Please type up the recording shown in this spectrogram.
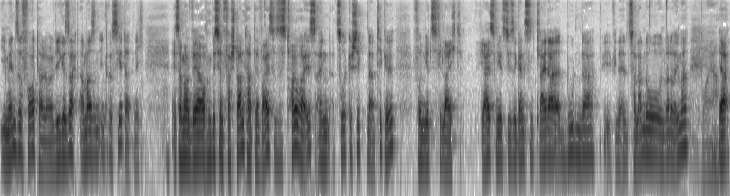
immense Vorteile, weil wie gesagt, Amazon interessiert das nicht. Ich sag mal, wer auch ein bisschen Verstand hat, der weiß, dass es teurer ist, einen zurückgeschickten Artikel von jetzt vielleicht, wie heißen jetzt diese ganzen Kleiderbuden da, wie, wie Zalando und was auch immer. Boah, ja.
